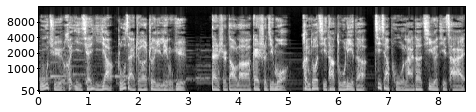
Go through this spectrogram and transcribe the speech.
舞曲和以前一样主宰着这一领域。但是到了该世纪末，很多其他独立的记下谱来的器乐题材，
